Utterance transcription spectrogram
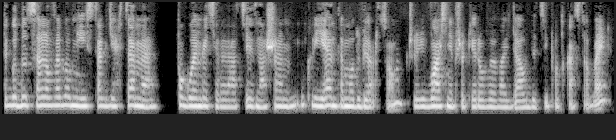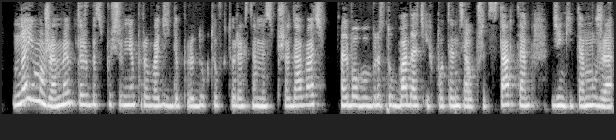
tego docelowego miejsca, gdzie chcemy pogłębiać relacje z naszym klientem, odbiorcą, czyli właśnie przekierowywać do audycji podcastowej. No i możemy też bezpośrednio prowadzić do produktów, które chcemy sprzedawać, albo po prostu badać ich potencjał przed startem, dzięki temu, że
